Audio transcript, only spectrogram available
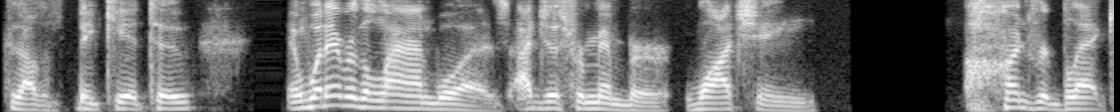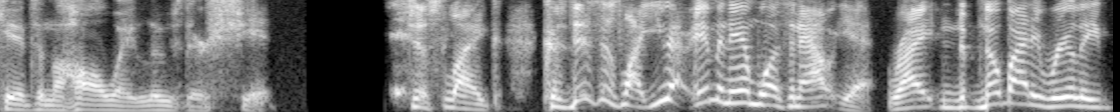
because I was a big kid too. And whatever the line was, I just remember watching a hundred black kids in the hallway lose their shit just like because this is like you have Eminem wasn't out yet, right? N- Nobody really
